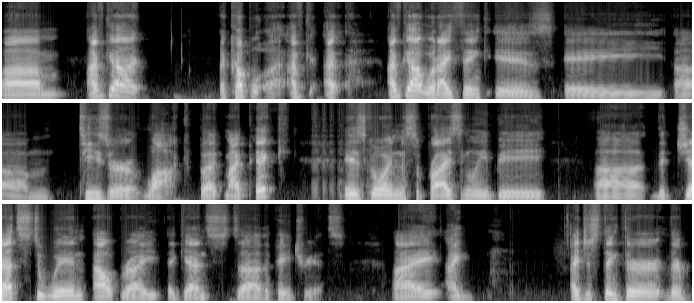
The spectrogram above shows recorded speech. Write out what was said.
Um, I've got a couple. I've I, I've got what I think is a um, teaser lock, but my pick is going to surprisingly be uh, the Jets to win outright against uh, the Patriots. I I I just think they're they're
